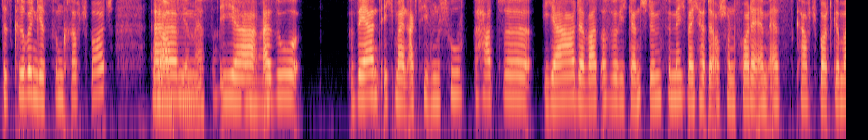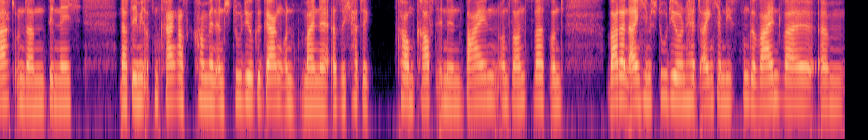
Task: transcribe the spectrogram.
Das Kribbeln jetzt zum Kraftsport? Oder auch die MS? Ähm, ja, also während ich meinen aktiven Schub hatte, ja, da war es auch wirklich ganz schlimm für mich, weil ich hatte auch schon vor der MS Kraftsport gemacht und dann bin ich, nachdem ich aus dem Krankenhaus gekommen bin, ins Studio gegangen und meine, also ich hatte kaum Kraft in den Beinen und sonst was und war dann eigentlich im Studio und hätte eigentlich am liebsten geweint, weil ähm,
